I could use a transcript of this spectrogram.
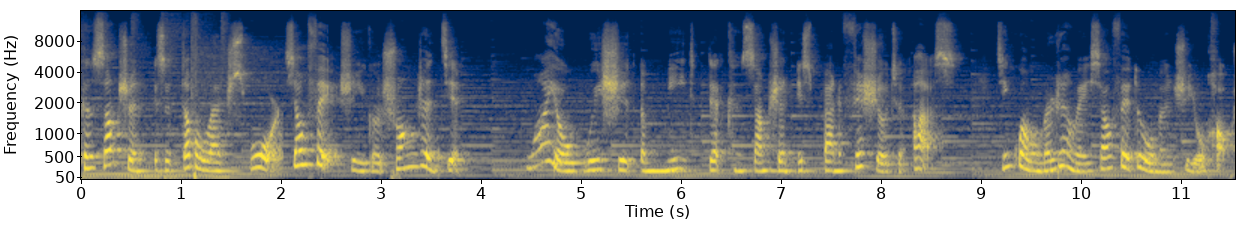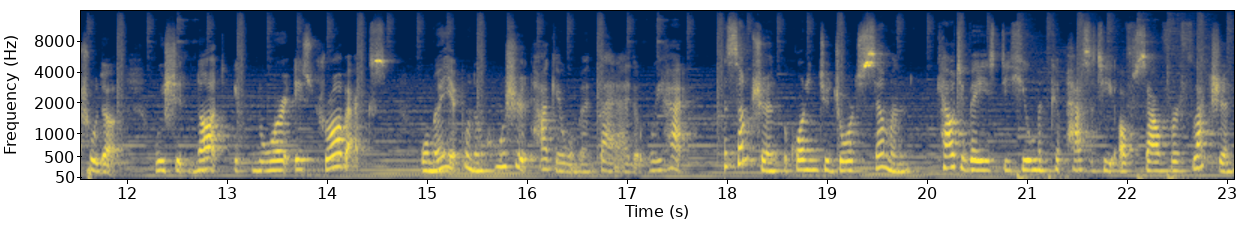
consumption is a double-edged sword，消费是一个双刃剑。While we should admit that consumption is beneficial to us，尽管我们认为消费对我们是有好处的，we should not ignore its drawbacks。 我们也不能忽视它给我们带来的危害。Consumption, according to George Simmel, cultivates the human capacity of self reflection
